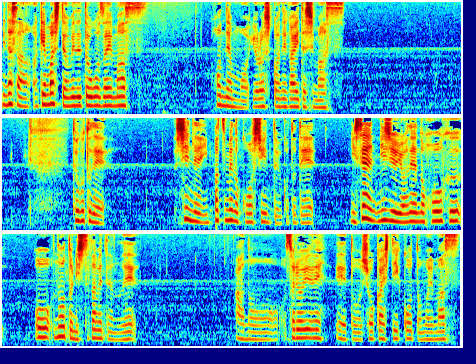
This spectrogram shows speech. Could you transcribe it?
皆さん、明けましておめでとうございます。本年もよろしくお願いいたします。ということで、新年一発目の更新ということで、2024年の抱負をノートにしたためてたので、あの、それをね、えっ、ー、と、紹介していこうと思います。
